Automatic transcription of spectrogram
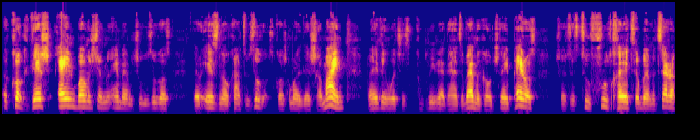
a cooked dish, Ein Bomishim, Ein Bomishim Zugos, there is no concept of Zugos. Koshkamar Desh Shamayim, but anything which is completed at the hands of Emiko, Shnei Peros, such as two fruit, chayetz, etc.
